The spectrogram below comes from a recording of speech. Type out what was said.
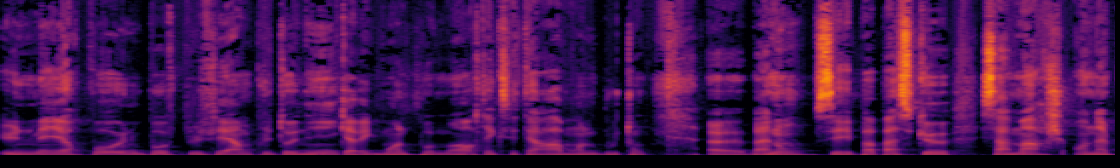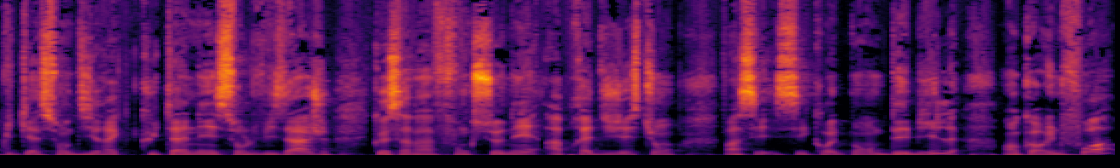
une meilleure peau, une peau plus ferme, plus tonique, avec moins de peau morte, etc., moins de boutons. Bah non, c'est pas parce que ça marche en application directe cutanée sur le visage que ça va fonctionner après digestion. Enfin, c'est complètement débile, encore une fois.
